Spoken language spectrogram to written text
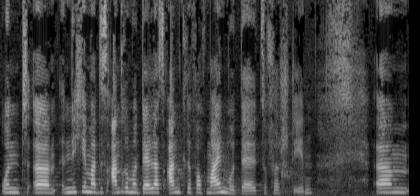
und ähm, nicht immer das andere Modell als Angriff auf mein Modell zu verstehen. Ähm,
